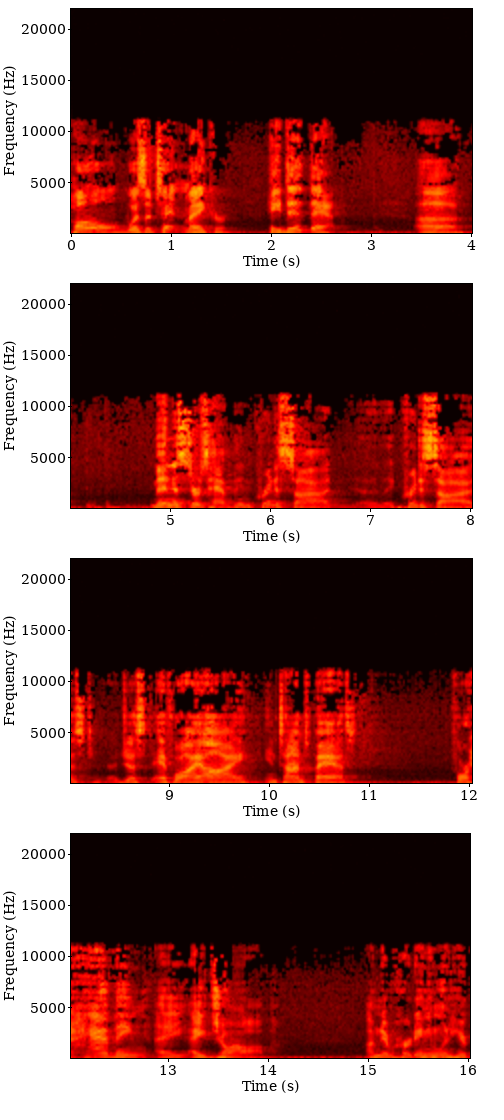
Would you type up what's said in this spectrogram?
Paul was a tent maker. He did that. Uh, ministers have been criticized, uh, criticized, just FYI, in times past, for having a, a job. I've never heard anyone here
